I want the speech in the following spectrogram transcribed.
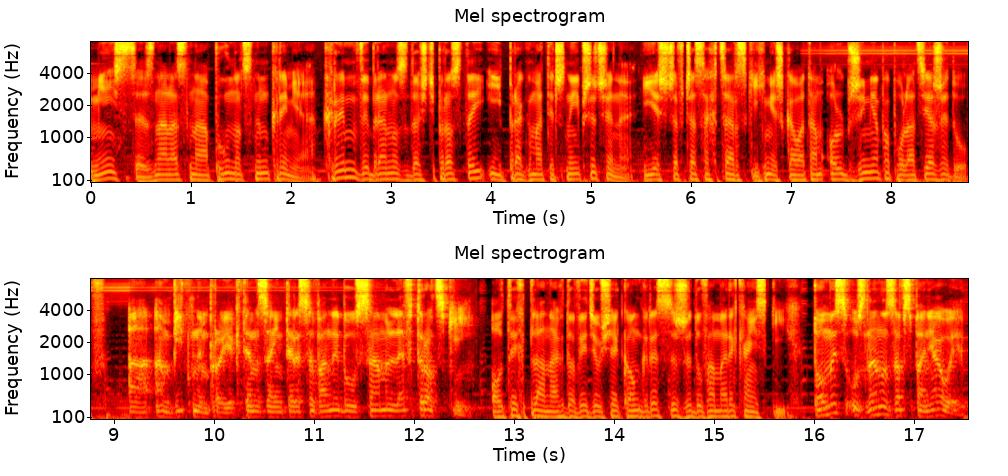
Miejsce znalazł na północnym Krymie. Krym wybrano z dość prostej i pragmatycznej przyczyny. Jeszcze w czasach carskich mieszkała tam olbrzymia populacja Żydów. A ambitnym projektem zainteresowany był sam Lew Trocki. O tych planach dowiedział się Kongres Żydów Amerykańskich. Pomysł uznano za wspaniały.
